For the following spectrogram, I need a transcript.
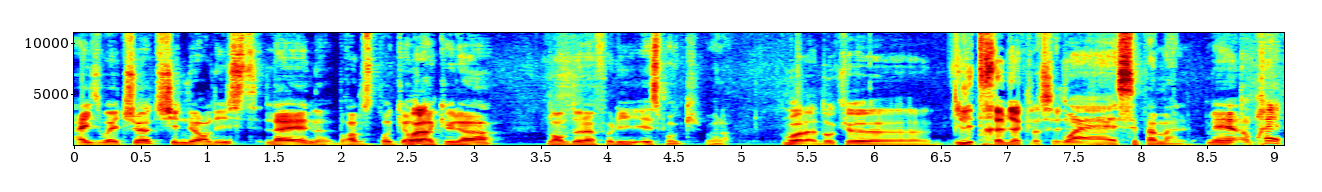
Eyes Wide Shut, Schindler List, La Haine, Bram Stoker Voilà. Dracula, Lampe de la Folie et Smoke. Voilà. Voilà, donc euh, il est très bien classé. Ouais, c'est pas mal. Mais après,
